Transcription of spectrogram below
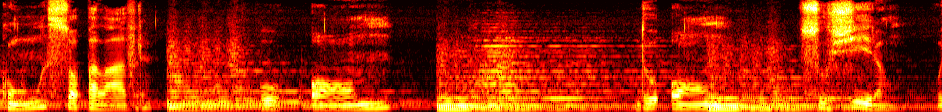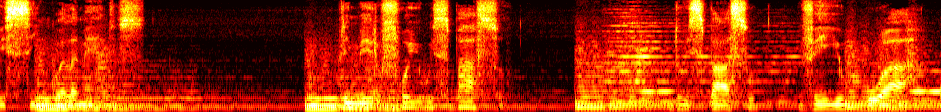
Com uma só palavra, o Om, do Om surgiram os cinco elementos. Primeiro foi o espaço. Do espaço veio o ar.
